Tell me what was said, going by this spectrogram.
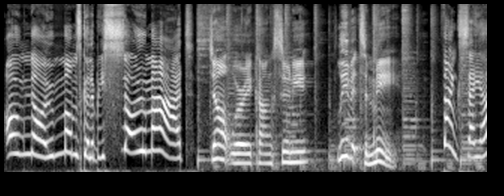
Oh no, Mum's gonna be so mad. Don't worry, Kongsuni. Leave it to me. Thanks, Sayo.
